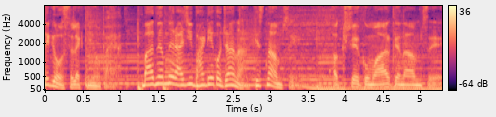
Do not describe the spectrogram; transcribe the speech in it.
लेकिन वो सिलेक्ट नहीं हो पाया। बाद में हमने राजीव भाटिया को जाना, किस नाम से? अक्षय कुमार के नाम से।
